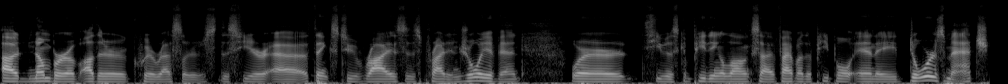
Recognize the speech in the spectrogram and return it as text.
a number of other queer wrestlers this year, uh, thanks to Rise's Pride and Joy event, where he was competing alongside five other people in a doors match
